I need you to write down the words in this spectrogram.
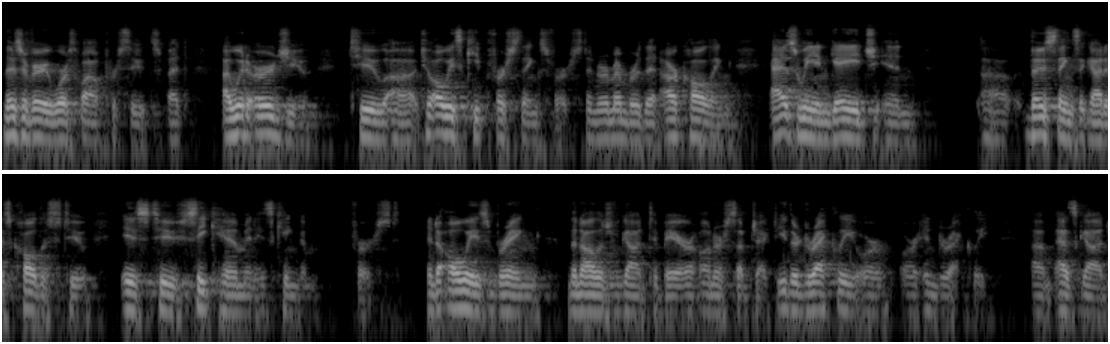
those are very worthwhile pursuits. But I would urge you to uh, to always keep first things first, and remember that our calling, as we engage in uh, those things that God has called us to, is to seek Him and His kingdom first, and to always bring the knowledge of God to bear on our subject, either directly or or indirectly, um, as God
